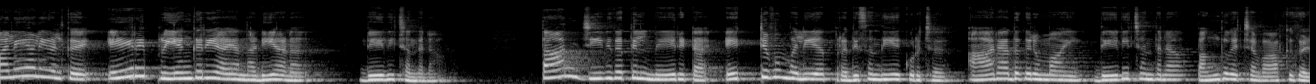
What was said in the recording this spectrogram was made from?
മലയാളികൾക്ക് ഏറെ പ്രിയങ്കരിയായ നടിയാണ് ദേവി ചന്ദന. താൻ ജീവിതത്തിൽ നേരിട്ട ഏറ്റവും വലിയ പ്രതിസന്ധിയെക്കുറിച്ച് ആരാധകരുമായി ദേവി ചന്ദന പങ്കുവച്ച വാക്കുകൾ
